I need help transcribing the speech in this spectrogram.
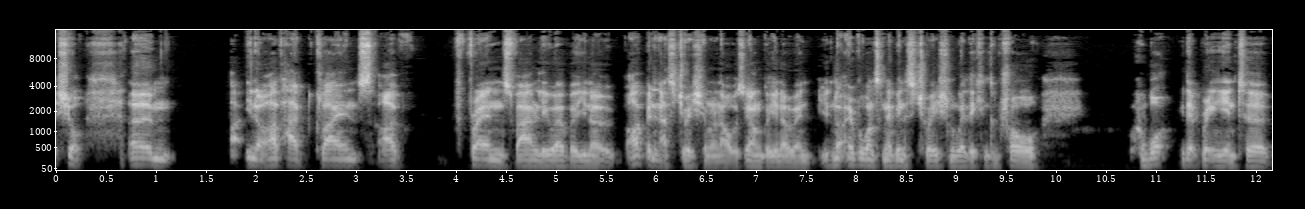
sure. Um, you know, I've had clients, I've friends, family, whoever, you know, I've been in that situation when I was younger, you know, and not everyone's going to be in a situation where they can control what they're bringing into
